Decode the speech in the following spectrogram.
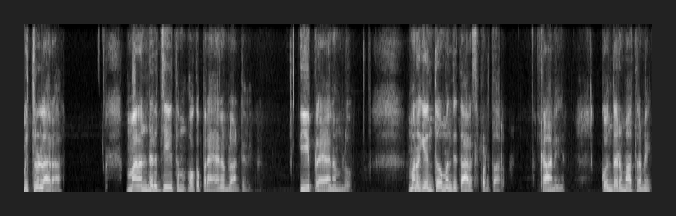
మిత్రులారా మనందరి జీవితం ఒక ప్రయాణం లాంటిది. ఈ ప్రయాణంలో మనకు ఎంతోమంది తారసపడతారు. కానీ కొందరు మాత్రమే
